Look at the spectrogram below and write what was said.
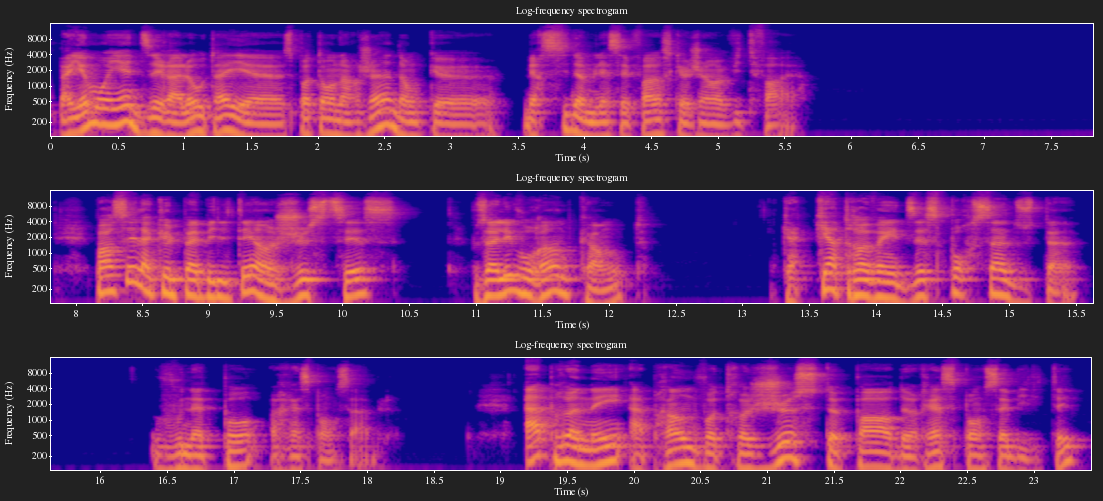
Ben, il y a moyen de dire à l'autre, hey, euh, c'est pas ton argent, donc euh, merci de me laisser faire ce que j'ai envie de faire. Passez la culpabilité en justice, vous allez vous rendre compte qu'à 90% du temps, vous n'êtes pas responsable. Apprenez à prendre votre juste part de responsabilité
